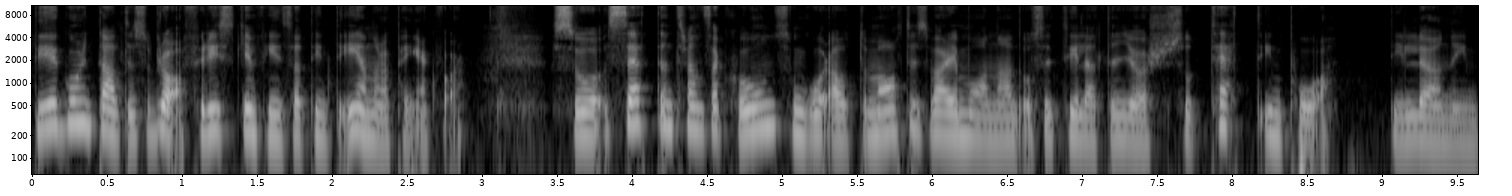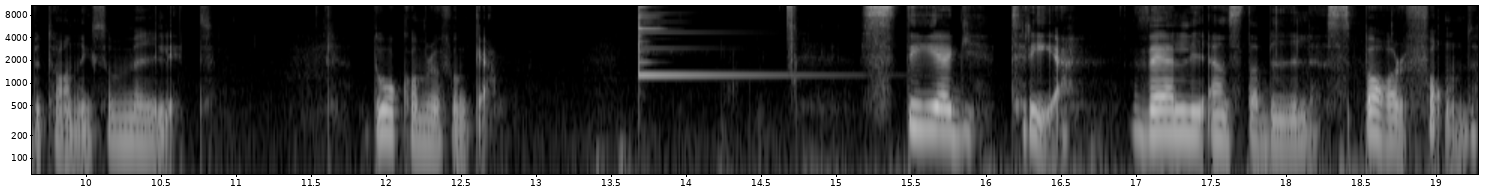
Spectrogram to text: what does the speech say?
Det går inte alltid så bra, för risken finns att det inte är några pengar kvar. Så sätt en transaktion som går automatiskt varje månad och se till att den görs så tätt inpå din löneinbetalning som möjligt. Då kommer det att funka. Steg 3. Välj en stabil sparfond.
